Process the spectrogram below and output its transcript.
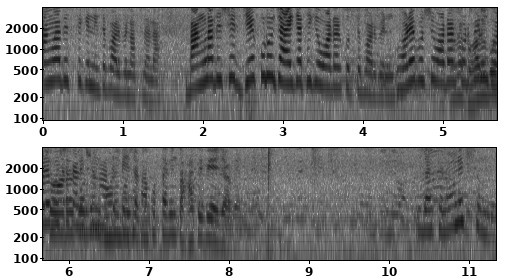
বাংলাদেশ থেকে নিতে পারবেন আপনারা। বাংলাদেশের যে কোনো জায়গা থেকে অর্ডার করতে পারবেন। ঘরে বসে অর্ডার করবেন ঘরে বসে কালেকশন হাতে পেয়ে যাবেন। কাপড়টা কিন্তু হাতে পেয়ে যাবেন। দেখেন অনেক সুন্দর।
